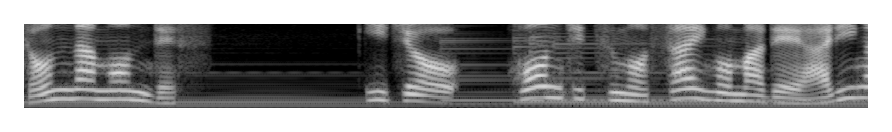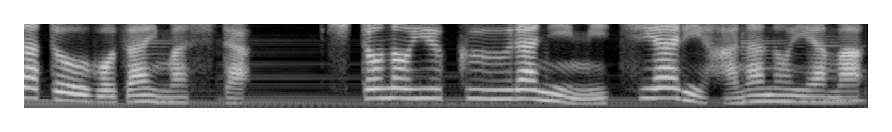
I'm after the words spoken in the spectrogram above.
そんなもんです。以上、本日も最後までありがとうございました。人の行く裏に道あり花の山。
